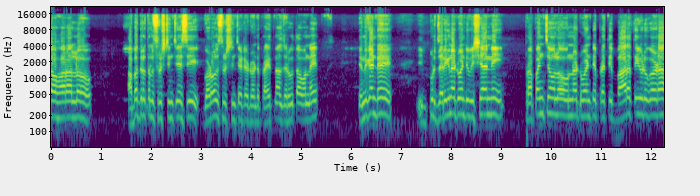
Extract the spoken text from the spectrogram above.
వ్యవహారాల్లో అభద్రతలు సృష్టించేసి గొడవలు సృష్టించేటటువంటి ప్రయత్నాలు జరుగుతూ ఉన్నాయి. ఎందుకంటే ఇప్పుడు జరిగినటువంటి విషయాన్ని ప్రపంచంలో ఉన్నటువంటి ప్రతి భారతీయుడు కూడా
